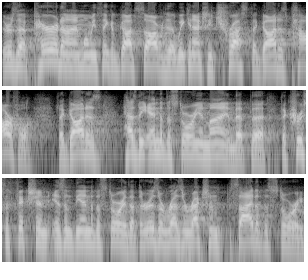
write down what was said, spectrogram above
There's a paradigm when we think of God's sovereignty that we can actually trust that God is powerful, that God is, has the end of the story in mind, that the, the crucifixion isn't the end of the story, that there is a resurrection side of the story.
